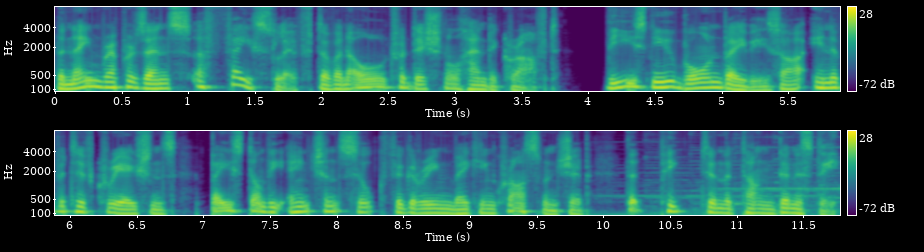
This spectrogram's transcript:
the name represents a facelift of an old traditional handicraft. These newborn babies are innovative creations based on the ancient silk figurine making craftsmanship that peaked in the Tang dynasty.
